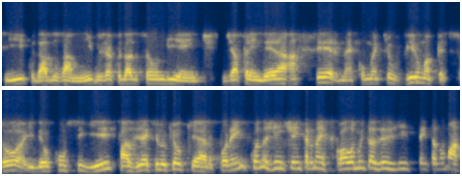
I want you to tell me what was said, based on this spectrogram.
si, cuidar dos amigos a cuidar do seu ambiente, de aprender a ser, né? Como é que eu viro uma pessoa e de eu conseguir fazer aquilo que eu quero. Porém, quando a gente entra na escola, muitas vezes a gente senta numa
